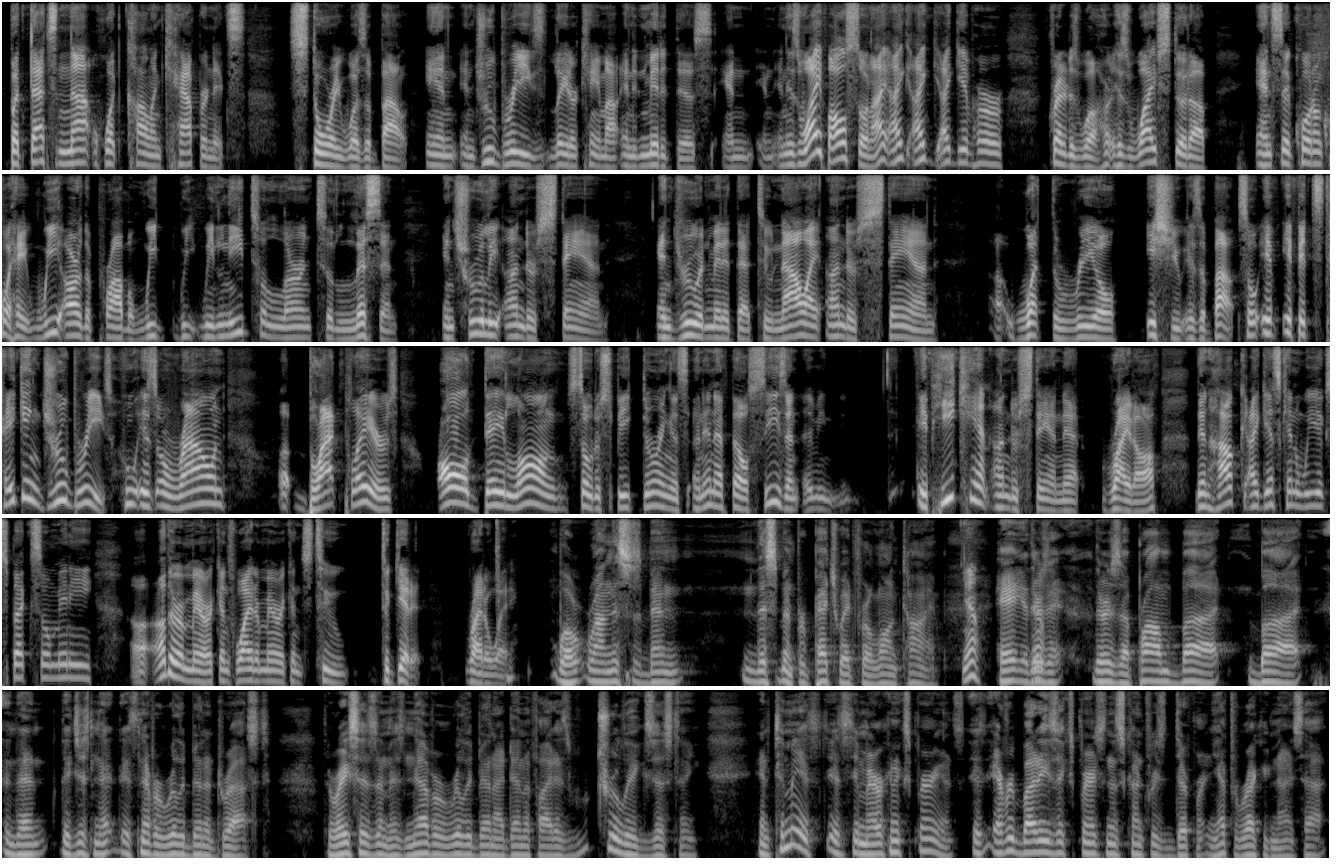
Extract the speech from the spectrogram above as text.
But that's not what Colin Kaepernick's story was about. And and Drew Brees later came out and admitted this, and and, and his wife also, and I, I I give her credit as well. Her, his wife stood up and said, "quote unquote," Hey, we are the problem. We we we need to learn to listen and truly understand. And Drew admitted that too. Now I understand uh, what the real issue is about. So if if it's taking Drew Brees, who is around uh, black players all day long, so to speak, during an NFL season. I mean, if he can't understand that right off, then how I guess can we expect so many uh, other Americans, white Americans, to to get it right away? Well, Ron, this has been this has been perpetuated for a long time. Yeah. Hey, there's yeah. a there's a problem, but but and then they just ne- it's never really been addressed. The racism has never really been identified as truly existing. And to me, it's it's the American experience. It, everybody's experience in this country is different, and you have to recognize that.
